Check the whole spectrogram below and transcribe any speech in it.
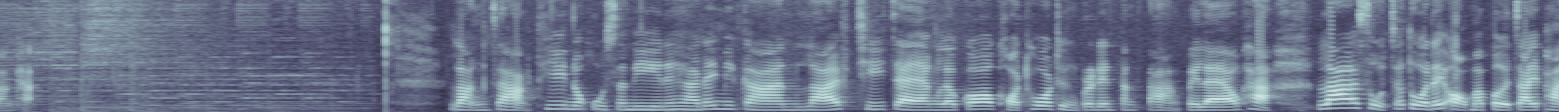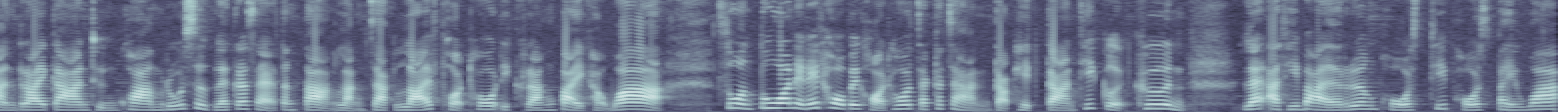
บ้างค่ะ หลังจากที่นกอุศนีนะคะได้มีการไลฟ์ชี้แจง แล้วก็ขอโทษถึงประเด็นต่างๆ ไปแล้วค่ะ ล่าสุดเจ้าตัวได้ออกมาเปิดใจผ่านรายการถึงความรู้สึกและกระแสต่างๆ หลังจากไลฟ์ขอโทษอีกครั้งไปค่ะว่า ส่วนตัวเนี่ยได้โทรไปขอโทษจักรจันกับเหตุการณ์ที่เกิดขึ้น และอธิบายเรื่องโพสต์ที่โพสต์ไปว่า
